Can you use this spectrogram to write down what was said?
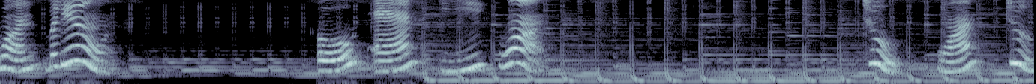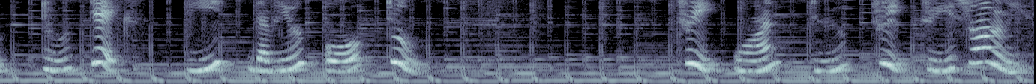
one balloon. O N E one. Two. One, two, two cakes. T W O two. Three. One, two, three. Three strawberries.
